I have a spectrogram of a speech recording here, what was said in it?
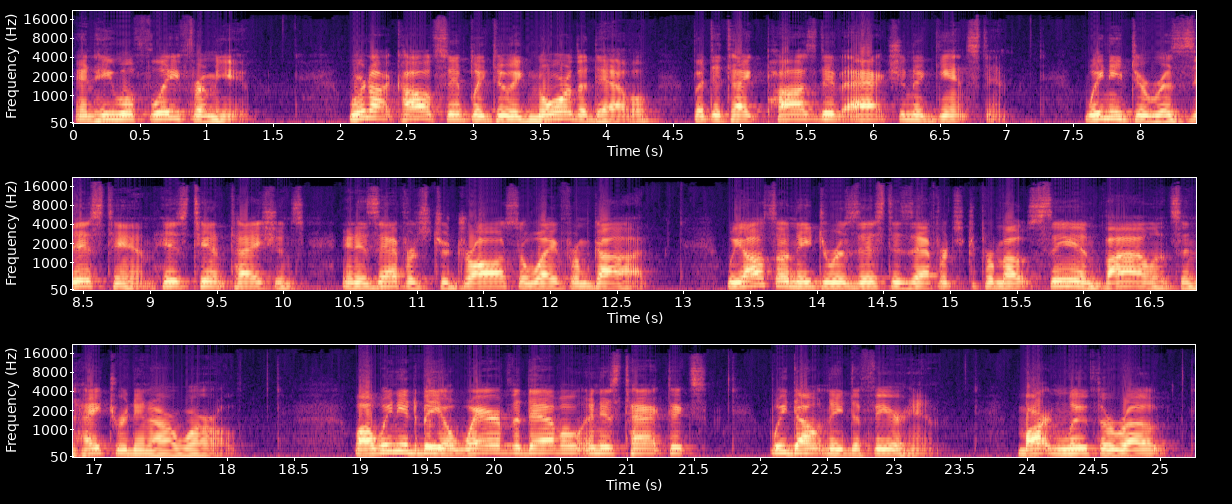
and he will flee from you. We're not called simply to ignore the devil, but to take positive action against him. We need to resist him, his temptations, and his efforts to draw us away from God. We also need to resist his efforts to promote sin, violence, and hatred in our world. While we need to be aware of the devil and his tactics, we don't need to fear him. Martin Luther wrote,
